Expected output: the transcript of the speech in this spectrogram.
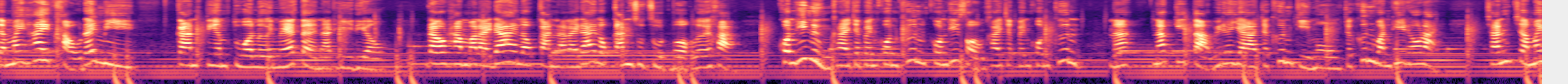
จะไม่ให้เขาได้มีการเตรียมตัวเลยแม้แต่นาทีเดียว เราทำอะไรได้เรากันอะไรได้เรากันสุดๆบอกเลยค่ะ คนที่หนึ่งใครจะเป็นคนขึ้น คนที่สองใครจะเป็นคนขึ้นนะนักกีตาวิทยาจะขึ้นกี่โมง จะขึ้นวันที่เท่าไหร่ ฉันจะไม่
